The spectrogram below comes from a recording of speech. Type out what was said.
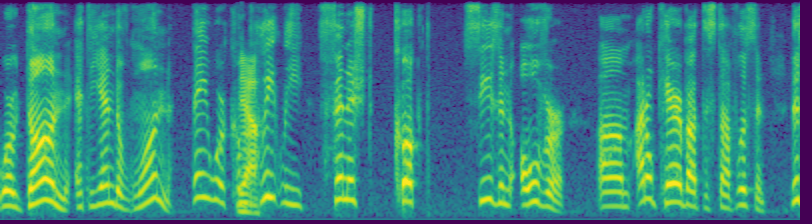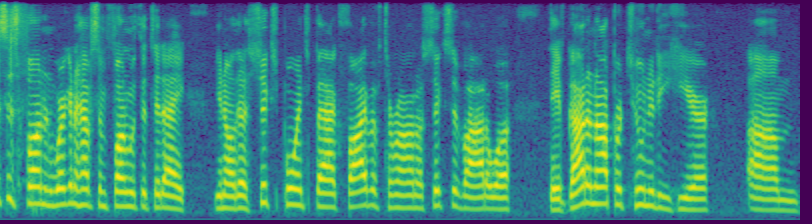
were done at the end of one. They were Yeah. completely finished, cooked, season over. Um, I don't care about this stuff. Listen, this is fun, and we're gonna have some fun with it today. You know, they're six points back, five of Toronto, six of Ottawa. They've got an opportunity here. Um,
